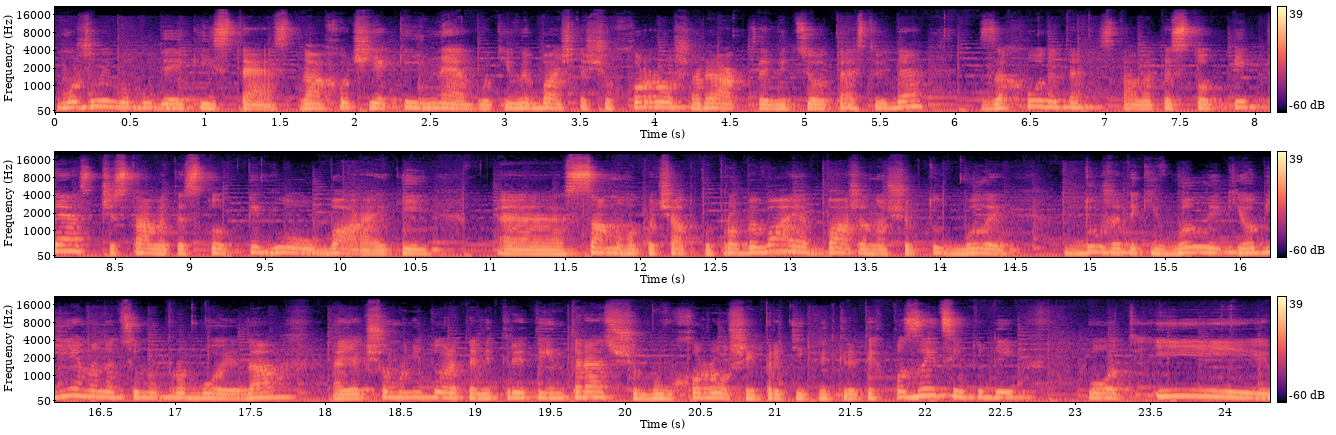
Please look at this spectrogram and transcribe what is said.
Можливо, буде якийсь тест, да, хоч який-небудь, і ви бачите, що хороша реакція від цього тесту йде. Заходите, ставите стоп під тест, чи ставите стоп під лоу бара, який з самого початку пробиває. Бажано, щоб тут були дуже такі великі об'єми на цьому пробої. Да? Якщо моніторити відкритий інтерес, щоб був хороший притік відкритих позицій туди. От і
